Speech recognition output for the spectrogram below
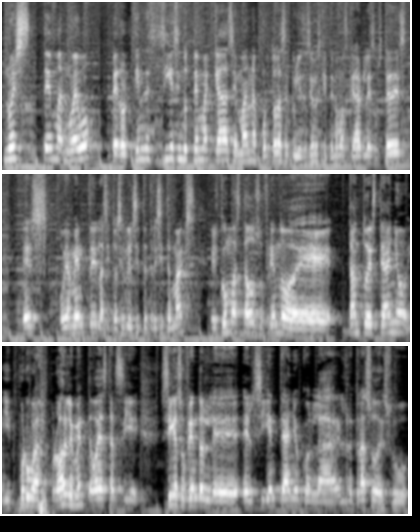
no es tema nuevo, pero sigue siendo tema cada semana por todas las actualizaciones que tenemos que darles a ustedes. Es obviamente la situación del 737 MAX, el cómo ha estado sufriendo eh, tanto este año y probablemente vaya a estar, si- siga sufriendo el, eh, el siguiente año con el retraso de su,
